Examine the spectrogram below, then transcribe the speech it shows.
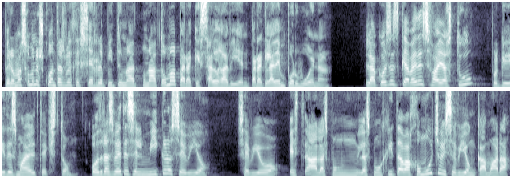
pero más o menos cuántas veces se repite una, una toma para que salga bien, para que la den por buena. La cosa es que a veces fallas tú porque dices mal el texto. Otras veces el micro se vio se vio, la, esponjita bajó mucho y se vio en cámara.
